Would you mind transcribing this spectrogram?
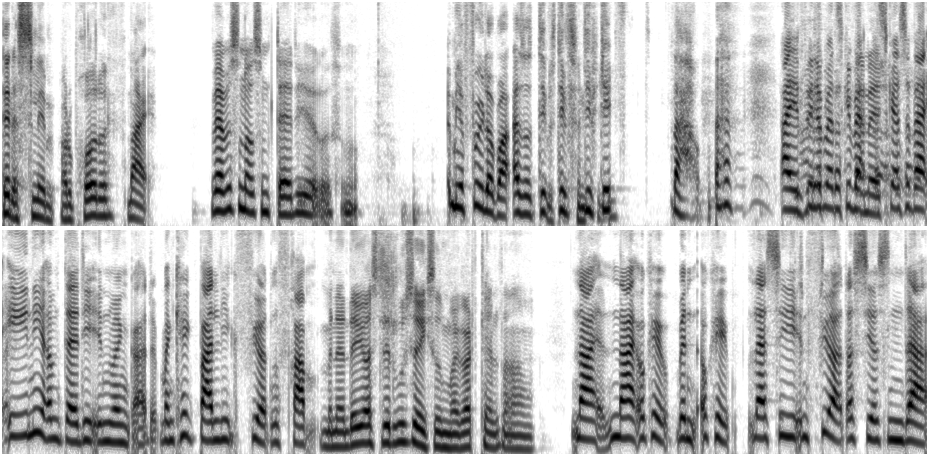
Det er slim. Har du prøvet det? Nej. Hvad med sådan noget som daddy eller sådan noget? Jamen, jeg føler bare, altså, det, det, det det, er det, Ej, jeg føler, man skal, være, man skal altså være enige om daddy, inden man gør det. Man kan ikke bare lige fyre den frem. Men er det ikke også lidt usekset, må jeg godt kalde dig? Nej, nej, okay, men okay, lad os sige en fyr, der siger sådan der,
